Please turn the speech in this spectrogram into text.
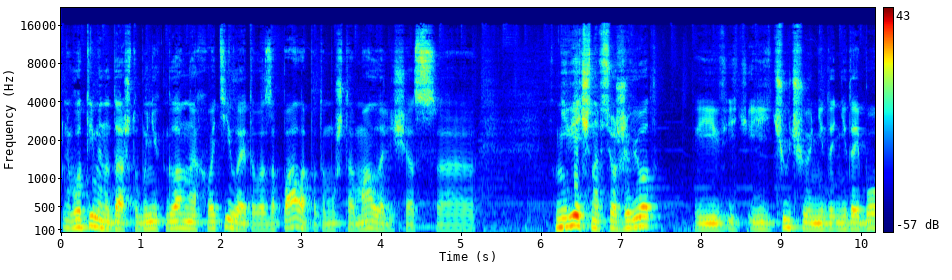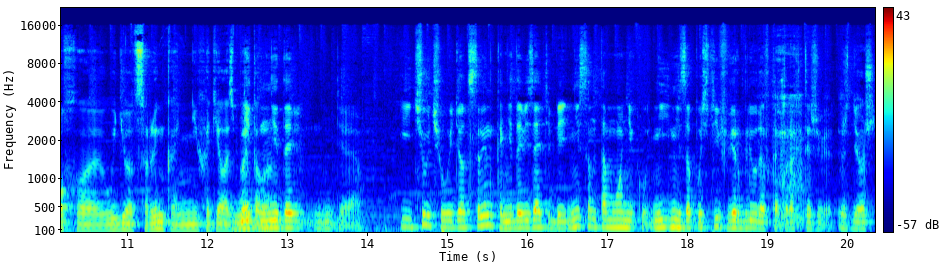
Вот именно, да, чтобы у них, главное, хватило этого запала, потому что мало ли сейчас э, не вечно все живет, и, и, и Чучу, не, не дай бог, э, уйдет с рынка, не хотелось бы не, этого. Не до... И Чучу уйдет с рынка, не довезя тебе ни Санта-Монику, ни не запустив верблюдов, которых ты ждешь.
